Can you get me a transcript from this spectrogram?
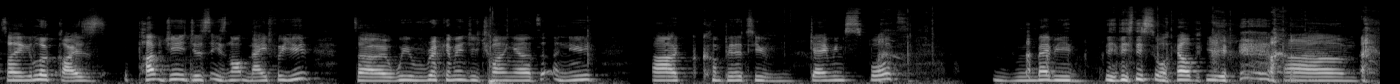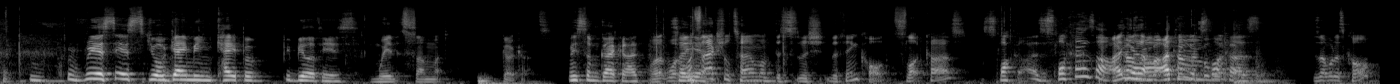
So look, guys, PUBG just is not made for you. So we recommend you trying out a new uh, competitive gaming sport. Maybe this this will help you um, reassess your gaming capabilities with some go karts. With some go karts. What, what, so what's yeah, the actual term of this the thing called? Slot cars? slot is it slot cars? Oh, I can't yeah, remember- I I, can't remember slot what- cars. Is that what it's called?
